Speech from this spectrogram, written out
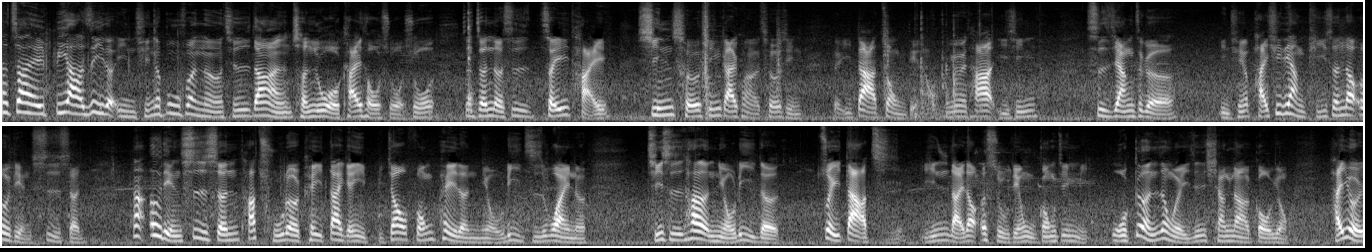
那在 B R Z 的引擎的部分呢，其实当然，诚如我开头所说，这真的是这一台新车新改款的车型的一大重点哦，因为它已经是将这个引擎的排气量提升到二点四升。那二点四升，它除了可以带给你比较丰沛的扭力之外呢，其实它的扭力的最大值已经来到二十五点五公斤米，我个人认为已经相当的够用。还有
